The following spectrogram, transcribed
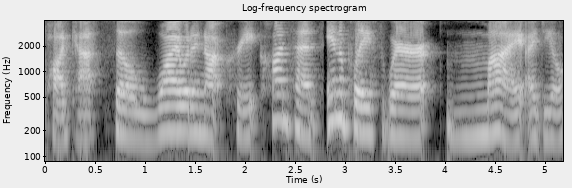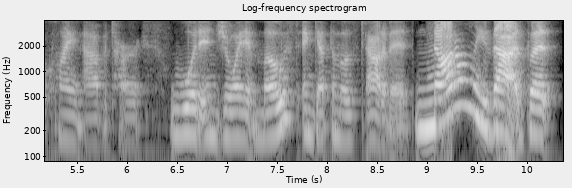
podcasts. So why would I not create content in a place where my ideal client avatar would enjoy it most and get the most out of it? Not only that, but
